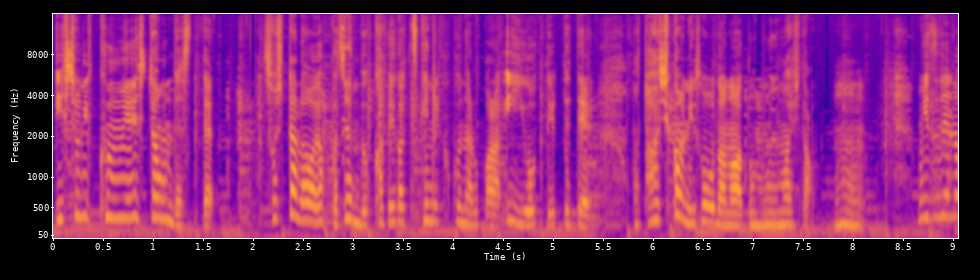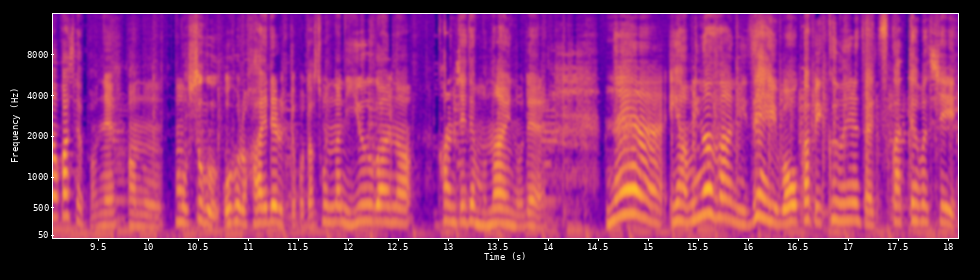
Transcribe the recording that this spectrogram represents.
一緒に訓練しちゃうんですって。そしたらやっぱ全部カビがつきにくくなるからいいよって言ってて、まあ、確かにそうだなと思いました。うん。水で流せばねあのもうすぐお風呂入れるってことはそんなに有害な感じでもないのでねえいや皆さんにぜひ防カビ訓練剤使ってほしい。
